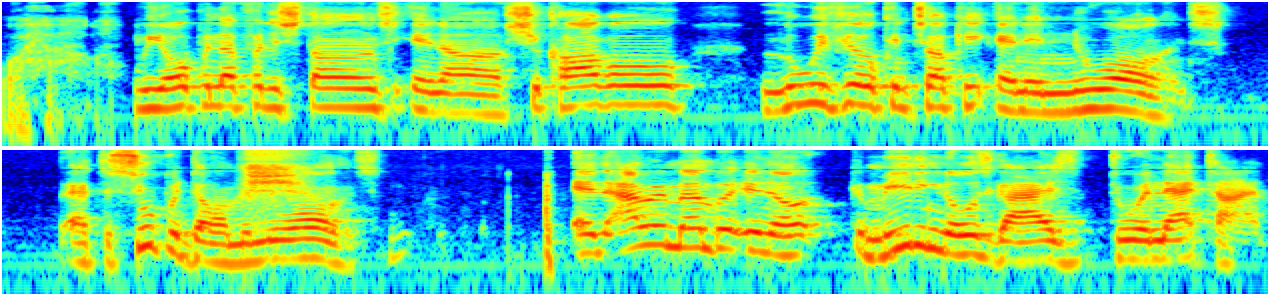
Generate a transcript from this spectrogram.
Wow. We opened up for the Stones in uh, Chicago, Louisville, Kentucky, and in New Orleans at the Superdome in New Orleans. And I remember, you know, meeting those guys during that time.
